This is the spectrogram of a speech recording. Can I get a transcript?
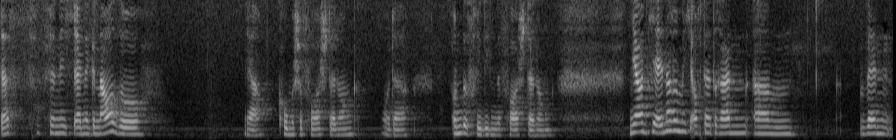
das finde ich eine genauso ja, komische Vorstellung oder unbefriedigende Vorstellung. Ja, und ich erinnere mich auch daran, ähm, wenn,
